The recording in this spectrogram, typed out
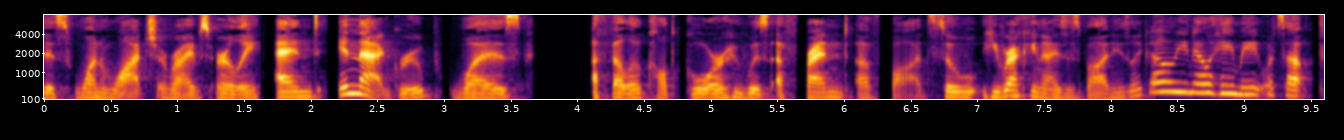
this one watch arrives early. And in that group was a fellow called Gore, who was a friend of Bod. So he recognizes Bod. And he's like, Oh, you know, hey, mate, what's up?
